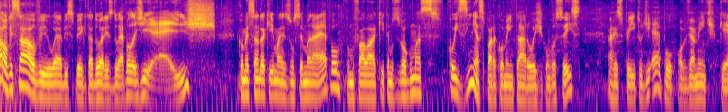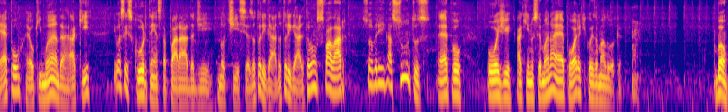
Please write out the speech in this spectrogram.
Salve, salve, web espectadores do Apologies! Começando aqui mais um Semana Apple, vamos falar aqui, temos algumas coisinhas para comentar hoje com vocês a respeito de Apple, obviamente, porque Apple é o que manda aqui e vocês curtem esta parada de notícias, eu tô ligado, eu tô ligado. Então vamos falar sobre assuntos Apple hoje aqui no Semana Apple, olha que coisa maluca. Bom,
